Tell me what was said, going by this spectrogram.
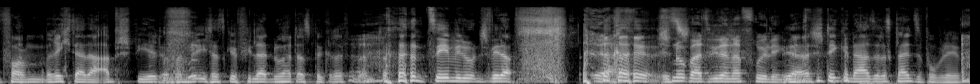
vom Richter da abspielt und man wirklich das Gefühl hat, nur hat das begriffen und zehn Minuten später, Ja. Schnuppert wieder nach Frühling. Ne? ja, Stinkenase, das kleinste Problem.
